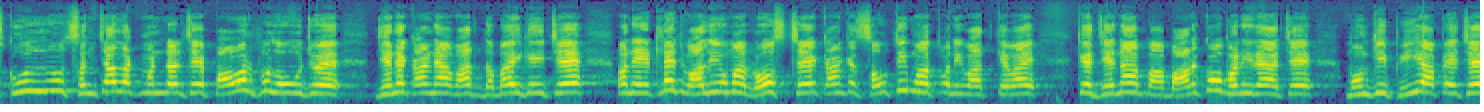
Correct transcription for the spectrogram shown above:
સ્કૂલનું સંચાલક મંડળ છે પાવરફુલ હોવું જોઈએ, જેને કારણે આ વાત દબાઈ ગઈ છે. અને એટલે જ વાલીઓમાં રોષ છે, કારણ કે સૌથી મહત્વની વાત કહેવાય કે જેના બાળકો ભણી રહ્યા છે, મોંઘી ફી આપે છે.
